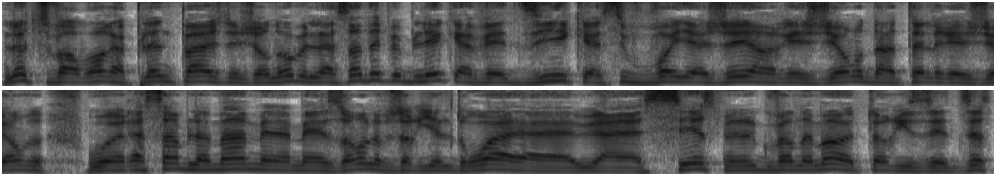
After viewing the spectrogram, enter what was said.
Là, tu vas voir à pleine page des journaux, mais la santé publique avait dit que si vous voyagez en région, dans telle région, ou un rassemblement à la maison, là, vous auriez le droit à, à 6, mais là, le gouvernement a autorisé 10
